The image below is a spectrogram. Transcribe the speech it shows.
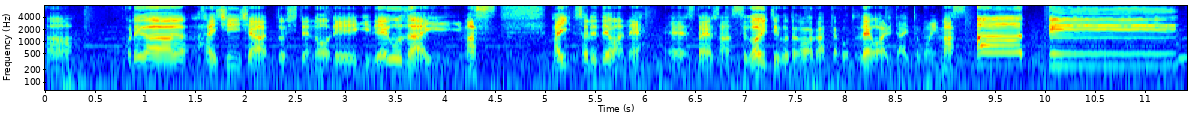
うん。これが配信者としての礼儀でございます。はい。それではね、えー、スタイフさんすごいということが分かったことで終わりたいと思います。あーってーん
